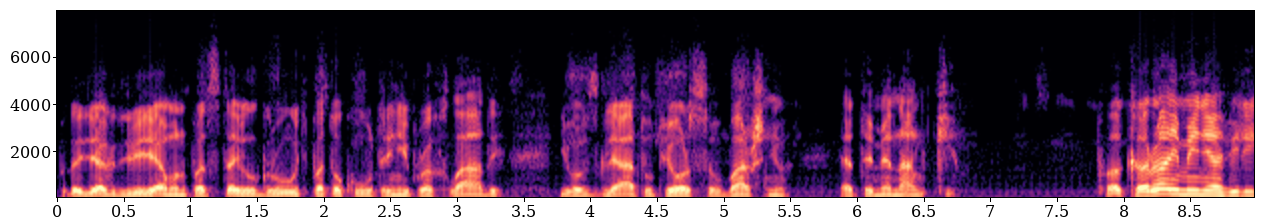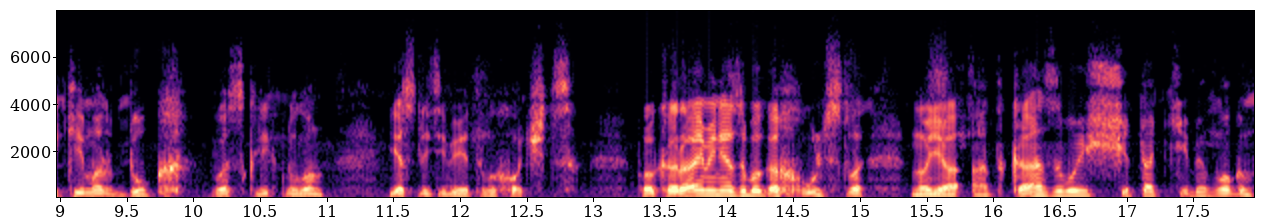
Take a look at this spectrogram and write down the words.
Подойдя к дверям, он подставил грудь потоку утренней прохлады. Его взгляд уперся в башню Этаминанки. «Покарай меня, великий Мордук!» — воскликнул он, — «если тебе этого хочется». Покарай меня за богохульство, но я отказываюсь считать тебя богом,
